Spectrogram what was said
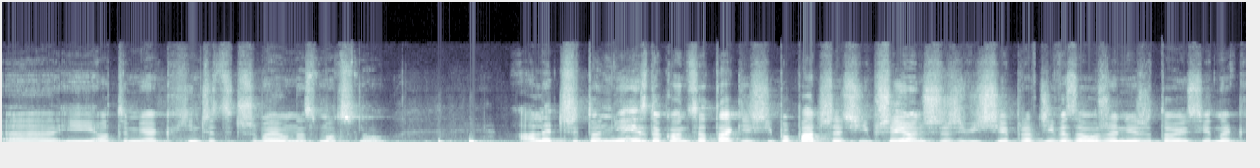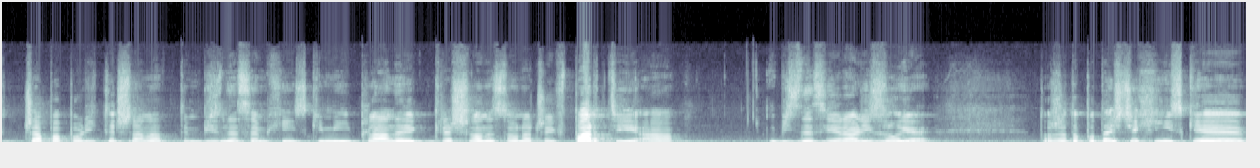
e, i o tym, jak Chińczycy trzymają nas mocno. Ale czy to nie jest do końca tak? Jeśli popatrzeć i przyjąć rzeczywiście prawdziwe założenie, że to jest jednak czapa polityczna nad tym biznesem chińskim i plany kreślone są raczej w partii, a biznes je realizuje, to że to podejście chińskie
